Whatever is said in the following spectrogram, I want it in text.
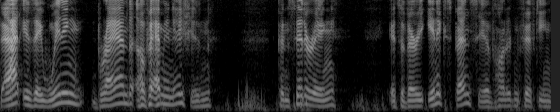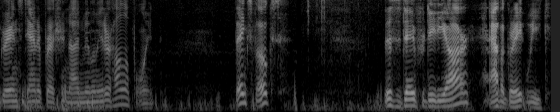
that is a winning brand of ammunition considering It's a very inexpensive 115 grain standard pressure 9 millimeter hollow point. Thanks, folks. This is Dave for DDR. Have a great week.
